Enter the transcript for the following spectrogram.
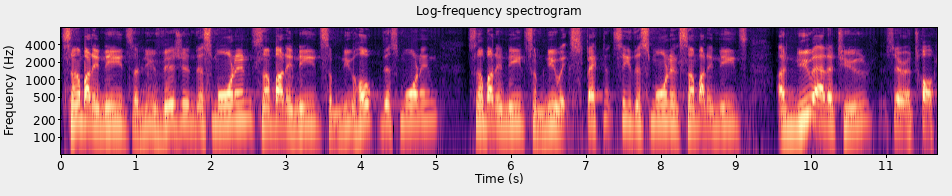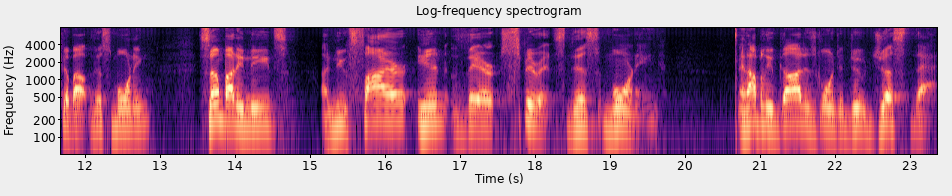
Somebody needs a new vision this morning. Somebody needs some new hope this morning. Somebody needs some new expectancy this morning. Somebody needs a new attitude, Sarah talked about this morning. Somebody needs a new fire in their spirits this morning. And I believe God is going to do just that.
